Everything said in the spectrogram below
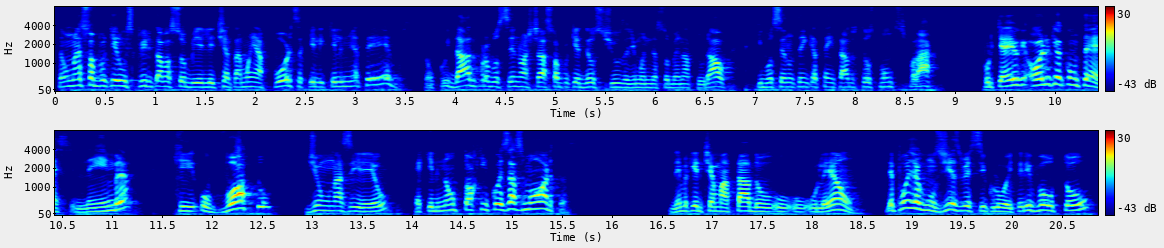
Então não é só porque o Espírito estava sobre ele, ele tinha tamanha força que ele, que ele não ia ter erros. Então cuidado para você não achar só porque Deus te usa de maneira sobrenatural que você não tem que atentar dos teus pontos fracos. Porque aí olha o que acontece. Lembra que o voto de um nazireu é que ele não toque em coisas mortas. Lembra que ele tinha matado o, o, o leão? Depois de alguns dias, versículo 8, ele voltou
